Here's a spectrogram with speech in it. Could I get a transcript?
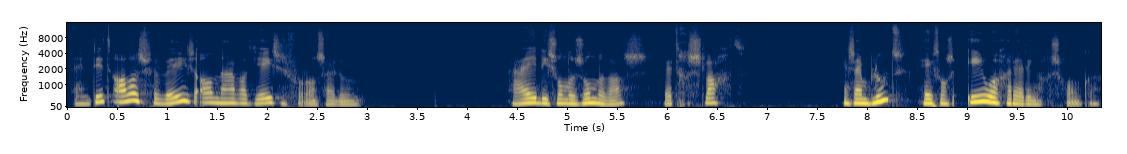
En dit alles verwees al naar wat Jezus voor ons zou doen. Hij die zonder zonde was, werd geslacht. En zijn bloed heeft ons eeuwige redding geschonken.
